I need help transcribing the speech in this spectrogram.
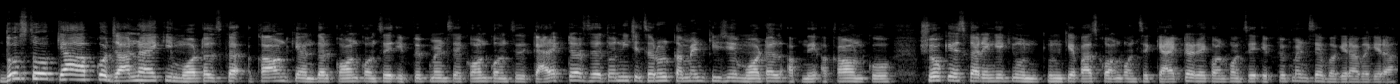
दोस्तों, क्या आपको जानना है कि मॉडल्स का अकाउंट के अंदर कौन कौन से इक्विपमेंट्स है कौन कौन से कैरेक्टर्स है? तो नीचे ज़रूर कमेंट कीजिए मॉडल अपने अकाउंट को शोकेस करेंगे कि उन, उनके पास कौन कौन से कैरेक्टर है कौन कौन से इक्विपमेंट्स है, वगैरह वगैरह।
